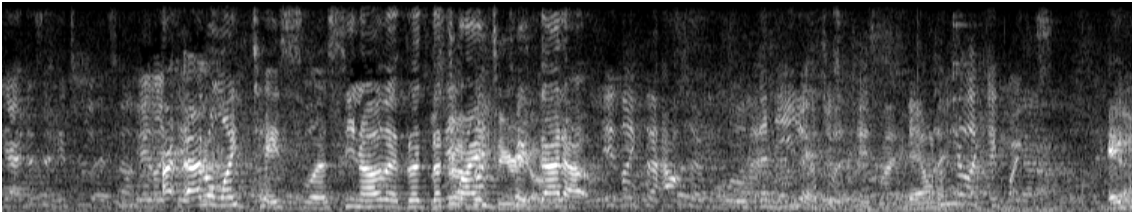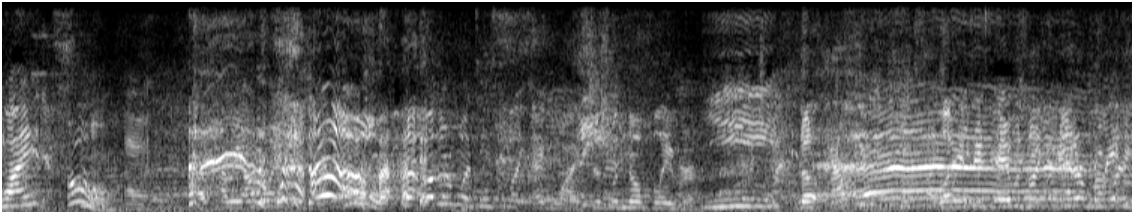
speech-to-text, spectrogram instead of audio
Yeah, it doesn't. It's really. It's not. I don't like tasteless. You know that, that that's why I take that out. It like the outside. Then eat it. Just tastes like. down it. Yeah, like egg whites. Egg whites. Oh. oh. Are we all doing it? Oh. the other one tasted like egg whites, just with no flavor. Ye- The, uh, like it, tasted, it was like it had a rubbery.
